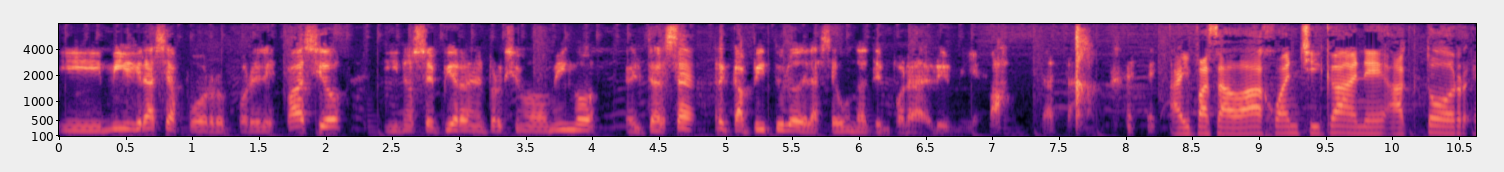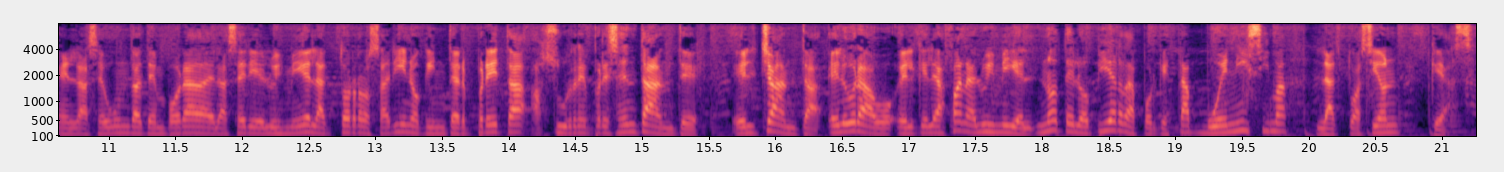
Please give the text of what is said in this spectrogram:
y mil gracias por, por el espacio y no se pierdan el próximo domingo el tercer capítulo de la segunda temporada de Luis Miguel. Ya está. Ahí pasaba Juan Chicane, actor en la segunda temporada de la serie de Luis Miguel, actor rosarino que interpreta a su representante, el chanta, el bravo, el que le afana a Luis Miguel. No te lo pierdas porque está buenísima la actuación que hace.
